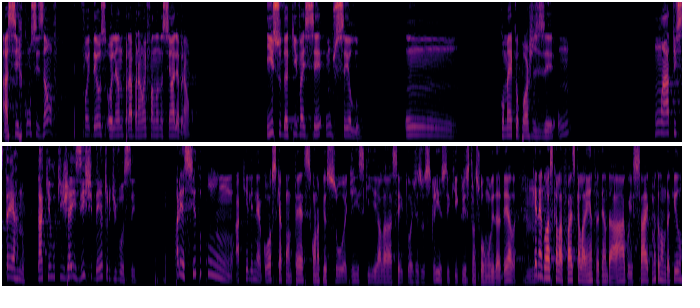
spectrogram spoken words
A circuncisão foi Deus olhando para Abraão e falando assim: Olha, Abraão, isso daqui vai ser um selo, um. Como é que eu posso dizer? Um, um ato externo daquilo que já existe dentro de você. Parecido com aquele negócio que acontece quando a pessoa diz que ela aceitou Jesus Cristo e que Cristo transformou a vida dela. Hum. Que negócio que ela faz, que ela entra dentro da água e sai. Como é que é o nome daquilo?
